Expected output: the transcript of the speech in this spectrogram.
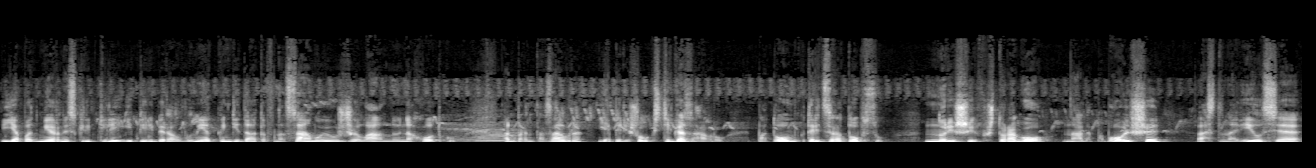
и я под мерный скрип телеги перебирал в уме кандидатов на самую желанную находку. От бронтозавра я перешел к стегозавру — потом к трицератопсу, но решив, что рогов надо побольше, остановился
